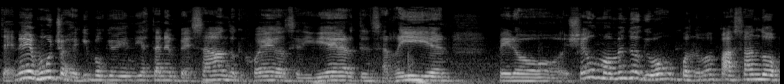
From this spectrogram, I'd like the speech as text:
tenés muchos equipos que hoy en día están empezando, que juegan, se divierten, se ríen, pero llega un momento que vos cuando van pasando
